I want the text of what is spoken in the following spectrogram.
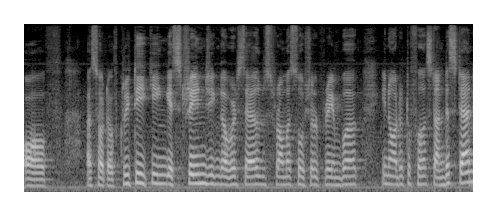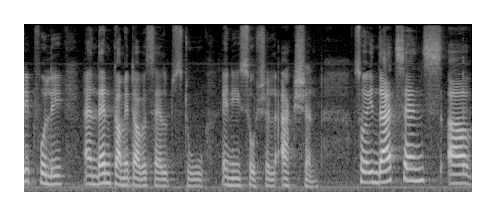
of a sort of critiquing, estranging ourselves from a social framework in order to first understand it fully and then commit ourselves to any social action. So, in that sense, uh,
